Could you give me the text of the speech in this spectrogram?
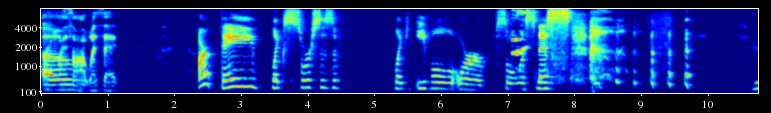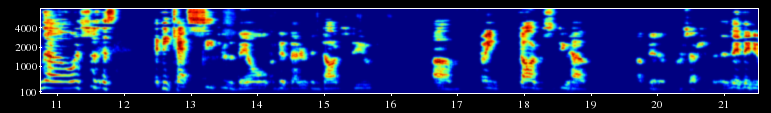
my Oh. thought with it. Aren't they like sources of like evil or soullessness? No, it's just it's. I think cats see through the veil a bit better than dogs do. Um, I mean, dogs do have a bit of perception. They, they do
